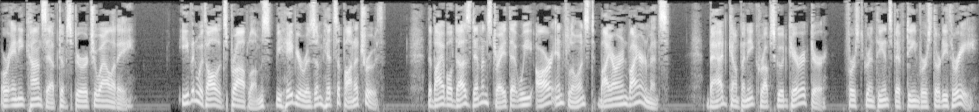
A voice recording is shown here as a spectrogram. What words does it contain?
or any concept of spirituality. Even with all its problems, behaviorism hits upon a truth. The Bible does demonstrate that we are influenced by our environments. Bad company corrupts good character. 1 Corinthians 15 verse 33.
